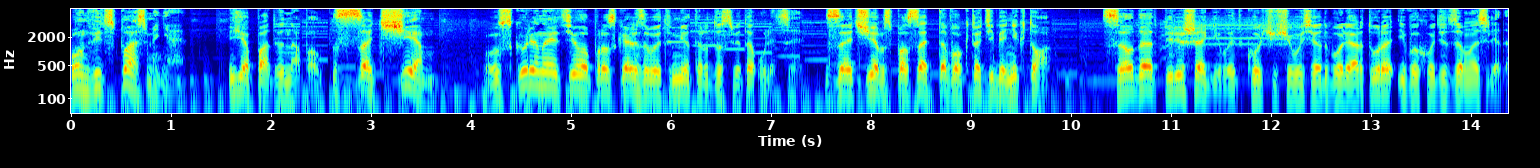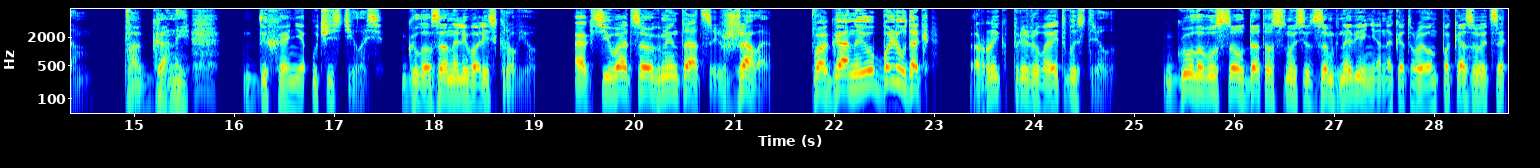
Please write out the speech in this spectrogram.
он ведь спас меня!» Я падаю на пол. «Зачем?» Ускоренное тело проскальзывает метр до света улицы. «Зачем спасать того, кто тебе никто?» Солдат перешагивает корчащегося от боли Артура и выходит за мной следом. «Поганый!» Дыхание участилось. Глаза наливались кровью. «Активация аугментации! Жало!» «Поганый ублюдок!» Рык прерывает выстрел. Голову солдата сносит за мгновение, на которое он показывается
